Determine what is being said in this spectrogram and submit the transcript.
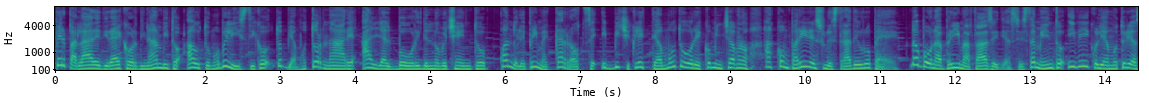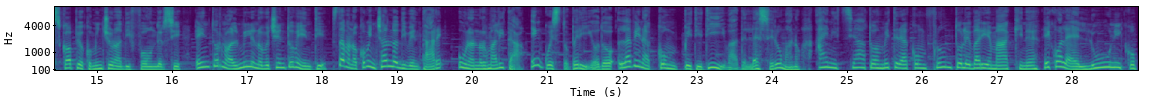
Per parlare di record in ambito automobilistico dobbiamo tornare agli albori del Novecento, quando le prime carrozze e biciclette a motore cominciavano a comparire sulle strade europee. Dopo una prima fase di assestamento, i veicoli a motori a scoppio cominciano a diffondersi e intorno al 1920 stavano cominciando a diventare una normalità. In questo periodo la vena competitiva dell'essere umano ha iniziato a mettere a confronto le varie macchine e qual è l'unico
